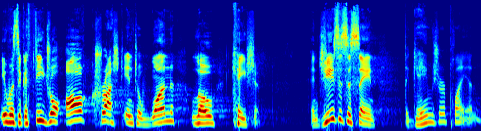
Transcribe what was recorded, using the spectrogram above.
It was the cathedral, all crushed into one location. And Jesus is saying, the games you're playing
